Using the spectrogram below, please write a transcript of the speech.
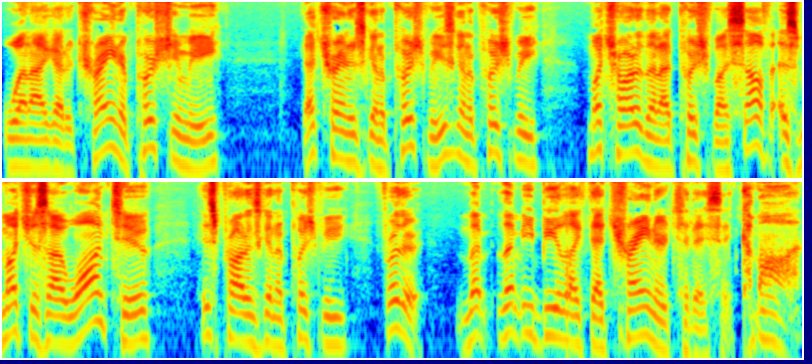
when I got a trainer pushing me, that trainer's going to push me. He's going to push me much harder than I push myself. As much as I want to, his prodding is going to push me further. Let, let me be like that trainer today, saying, Come on,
